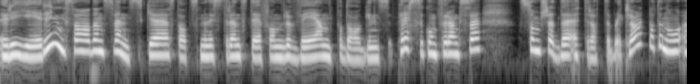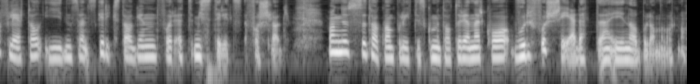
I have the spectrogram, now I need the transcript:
regjering, sa den svenske statsministeren Stefan Löfven på dagens pressekonferanse, som skjedde etter at det ble klart at det nå er flertall i den svenske riksdagen for et mistillitsforslag. Magnus Takvam, politisk kommentator i NRK, hvorfor skjer dette i nabolandet vårt nå?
